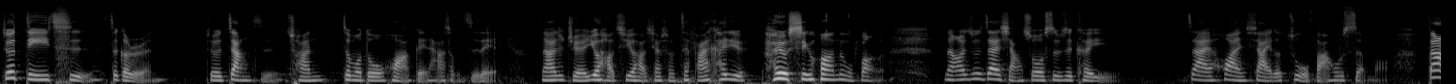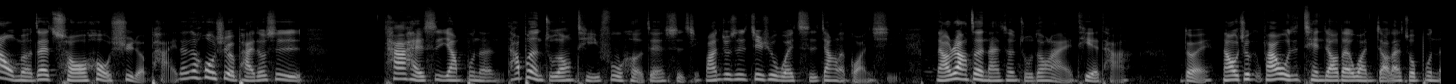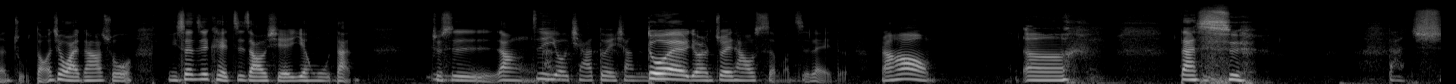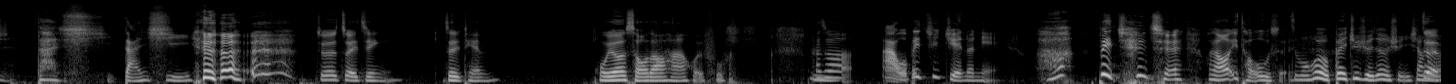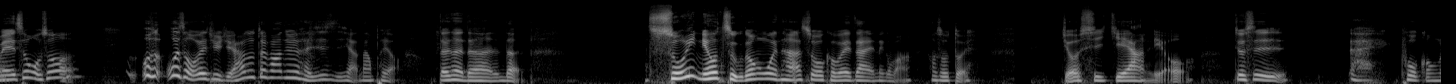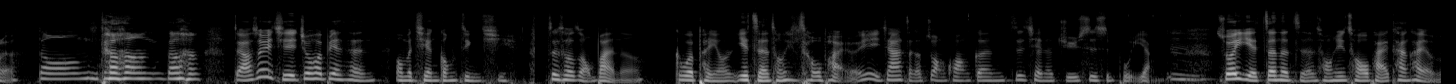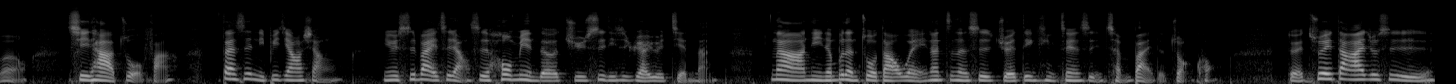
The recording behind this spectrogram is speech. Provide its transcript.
就第一次这个人就是这样子传这么多话给他什么之类。然后就觉得又好气又好笑，说再反正开始他又心花怒放了，然后就是在想说是不是可以再换下一个做法或什么。当然我们有在抽后续的牌，但是后续的牌都是他还是一样不能，他不能主动提复合这件事情，反正就是继续维持这样的关系，然后让这个男生主动来贴他。对，然后我就反正我是千交代万交代说不能主动，而且我还跟他说，你甚至可以制造一些烟雾弹。就是让自己有其他对象，对，有人追他或什么之类的。然后，嗯，但是，但是，但是，但是，就是最近这几天，我又收到他回复，他说：“啊，我被拒绝了呢。”啊，被拒绝，然后一头雾水，怎么会有被拒绝这个选项？对，没错，我说为为什么被拒绝？他说对方就是很是只想当朋友。等等等等等等，所以你有主动问他说可不可以在那个吗？他说对，就是这样流，就是哎破功了，咚咚咚，对啊，所以其实就会变成我们前功尽弃，这时候怎么办呢？各位朋友也只能重新抽牌了，因为你现在整个状况跟之前的局势是不一样的，嗯，所以也真的只能重新抽牌看看有没有其他的做法，但是你毕竟要想。因为失败一次两次，后面的局势一定是越来越艰难。那你能不能做到位？那真的是决定你这件事情成败的状况。对，所以大概就是，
